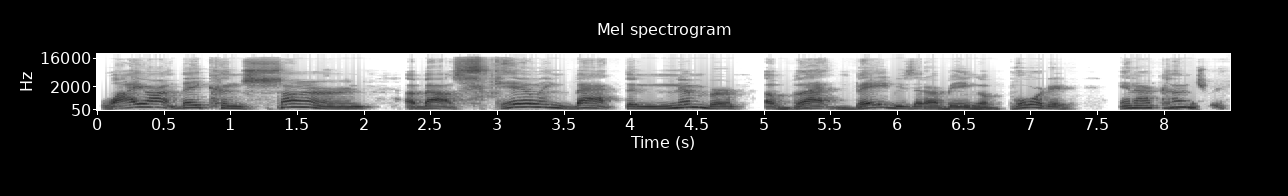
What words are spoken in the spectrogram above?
Why aren't they concerned about scaling back the number of black babies that are being aborted in our country?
